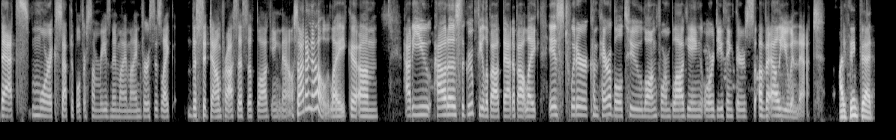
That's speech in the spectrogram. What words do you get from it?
that's more acceptable for some reason in my mind versus like the sit down process of blogging now. So I don't know, like um how do you how does the group feel about that about like is Twitter comparable to long form blogging or do you think there's a value in that? I think that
